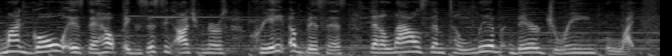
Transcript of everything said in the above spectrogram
My goal is to help existing entrepreneurs create a business that allows them to live their dream life.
